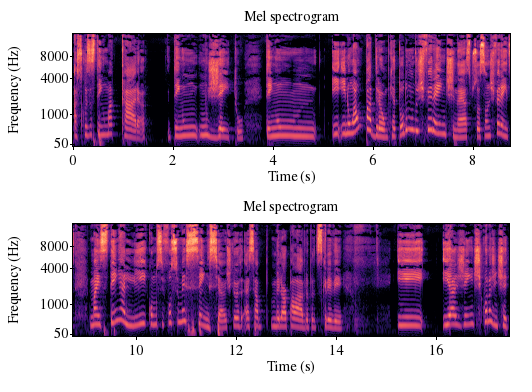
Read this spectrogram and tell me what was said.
as coisas têm uma cara, tem um, um jeito, tem um. E, e, não é um padrão, porque é todo mundo diferente, né? As pessoas são diferentes. Mas tem ali como se fosse uma essência. Acho que essa é a melhor palavra para descrever. E, e a gente, quando a gente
